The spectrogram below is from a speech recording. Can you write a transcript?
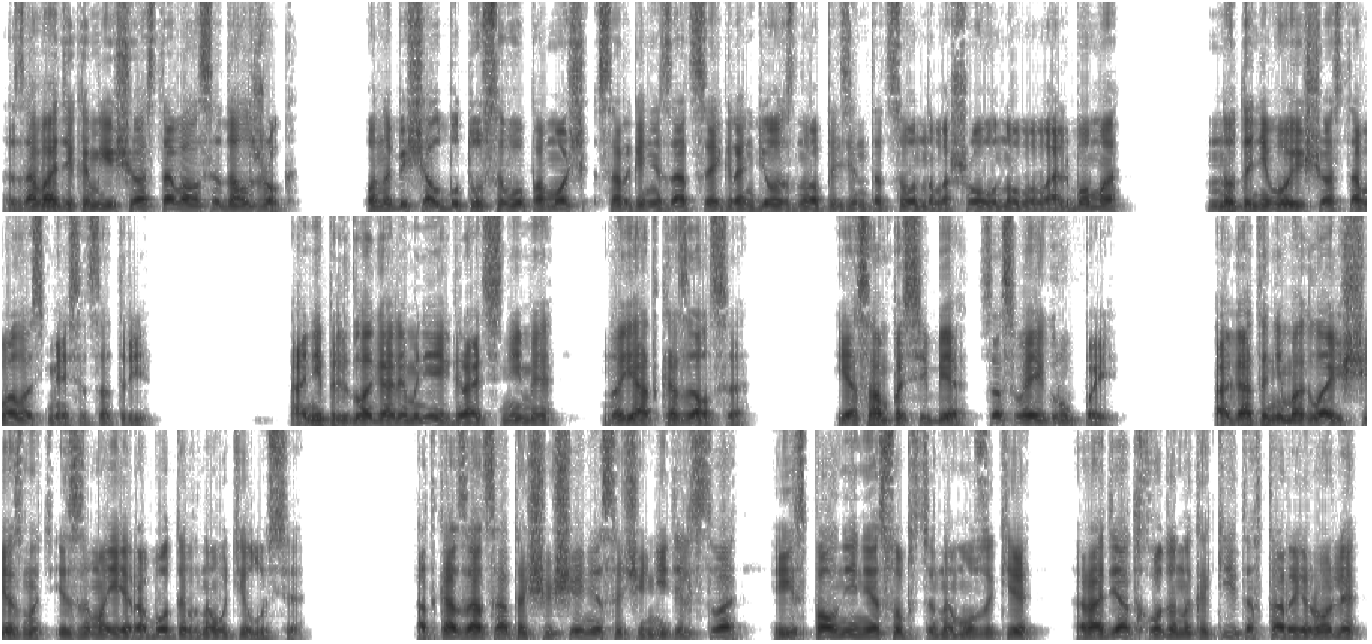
За Вадиком еще оставался должок. Он обещал Бутусову помочь с организацией грандиозного презентационного шоу нового альбома, но до него еще оставалось месяца три. Они предлагали мне играть с ними, но я отказался. Я сам по себе, со своей группой. Агата не могла исчезнуть из-за моей работы в Наутилусе. Отказаться от ощущения сочинительства и исполнения собственной музыки ради отхода на какие-то вторые роли,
